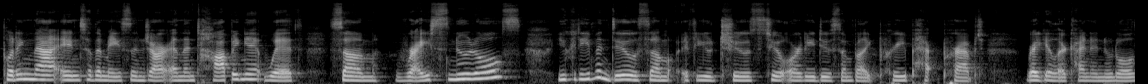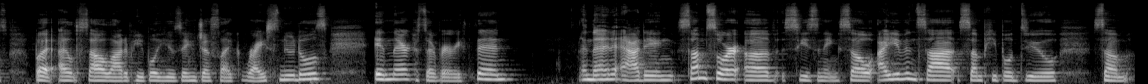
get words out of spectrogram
Putting that into the mason jar and then topping it with some rice noodles. You could even do some, if you choose to already do some like pre prepped regular kind of noodles, but I saw a lot of people using just like rice noodles in there because they're very thin. And then adding some sort of seasoning. So I even saw some people do some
